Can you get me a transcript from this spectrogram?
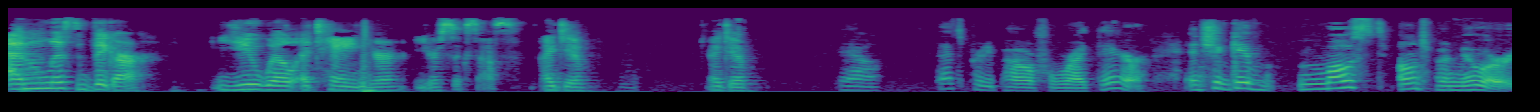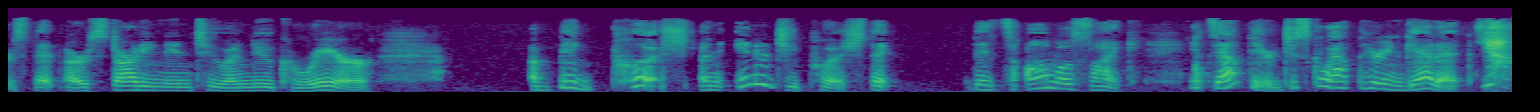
endless vigor, you will attain your your success. I do. I do. Yeah, that's pretty powerful right there. And should give most entrepreneurs that are starting into a new career a big push, an energy push that that's almost like it's out there. Just go out there and get it. Yeah.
